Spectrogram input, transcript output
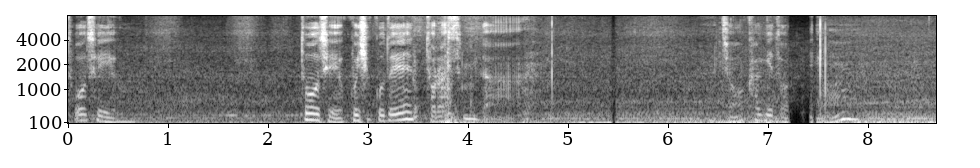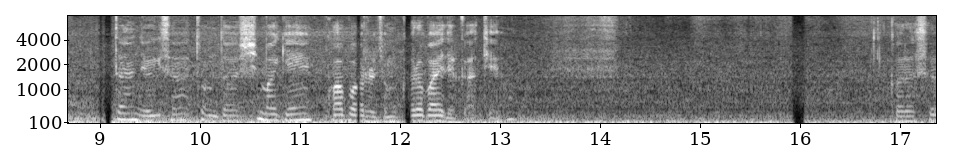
도세요. 도세요. 99도에 돌았습니다. 정확하게 돌네요. 일단 여기서 좀 더 심하게 과부하를 좀 걸어봐야 될 것 같아요. 걸어서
